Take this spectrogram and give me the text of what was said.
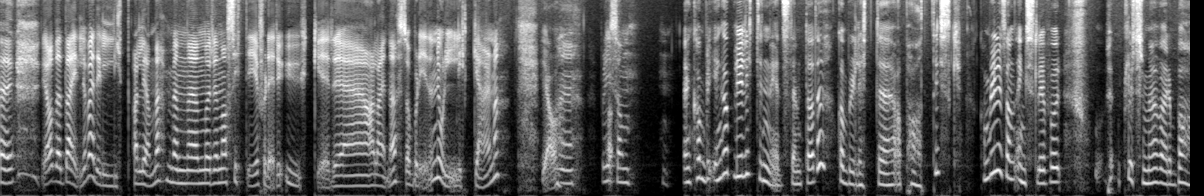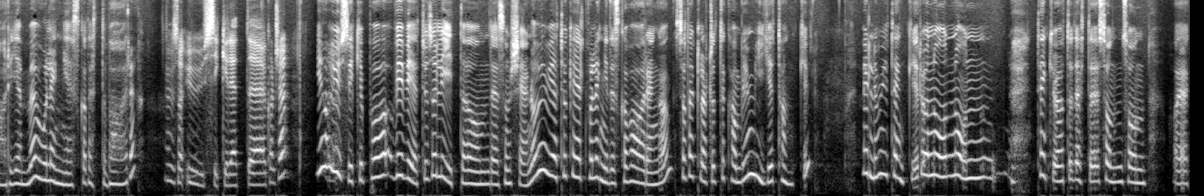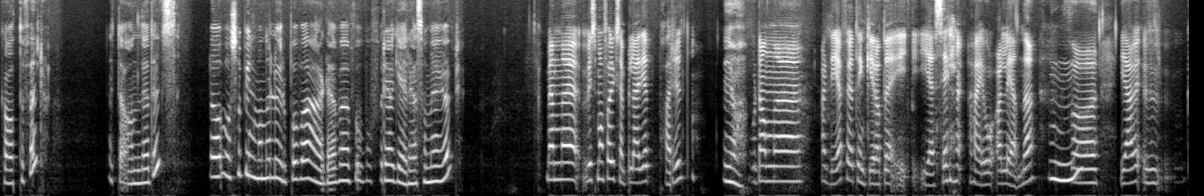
ja, det er deilig å være litt alene, men eh, når en har sittet i flere uker eh, aleine, så blir en jo litt gæren. da. Ja, Eh, blir sånn en kan, bli, en kan bli litt nedstemt av det, kan bli litt eh, apatisk. Kan bli litt sånn engstelig for plutselig med å være bare hjemme. Hvor lenge skal dette vare? litt sånn usikkerhet, eh, kanskje. Ja, usikker på Vi vet jo så lite om det som skjer nå. Vi vet jo ikke helt hvor lenge det skal vare engang. Så det er klart at det kan bli mye tanker. Veldig mye tanker. Og noen, noen tenker jo at dette sånn, sånn har jeg ikke hatt det før. Dette er annerledes. Ja, og så begynner man å lure på hva er det, hvorfor reagerer jeg som jeg gjør? Men eh, hvis man f.eks. er i et par, da, Ja. hvordan eh, er det? For jeg tenker at jeg selv er jo alene, Mm. så jeg eh,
